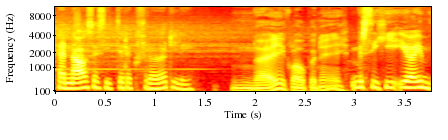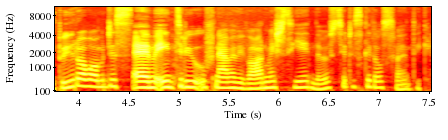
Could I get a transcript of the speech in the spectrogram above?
Herr Nause, seid ihr ein Gefröhrli? Nein, ich glaube nicht. Wir sind hier in eurem Büro, wo wir das ähm, Interview aufnehmen. Wie warm ist es hier? Wisst ihr das auswendig?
